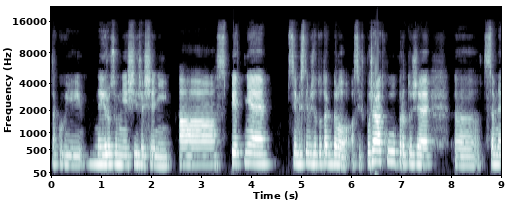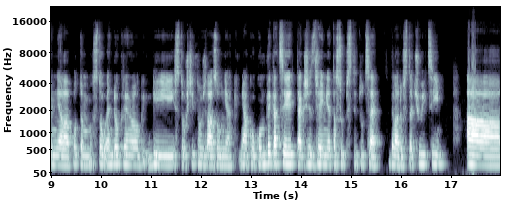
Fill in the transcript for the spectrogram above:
takový nejrozumnější řešení. A zpětně si myslím, že to tak bylo asi v pořádku, protože uh, jsem neměla potom s tou endokrinologií, s tou štítnou žlázou nějak, nějakou komplikaci, takže zřejmě ta substituce byla dostačující. A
